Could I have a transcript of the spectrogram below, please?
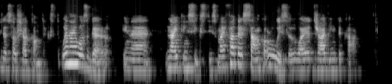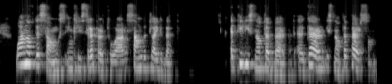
the social context. When I was a girl in the 1960s, my father sang or whistled while driving the car. One of the songs in his repertoire sounded like that. A till is not a bird, a girl is not a person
